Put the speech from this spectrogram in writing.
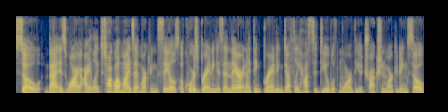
So that is why I like to talk about mindset, marketing, sales. Of course, branding is in there. And I think branding definitely has to deal with more of the attraction marketing. So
